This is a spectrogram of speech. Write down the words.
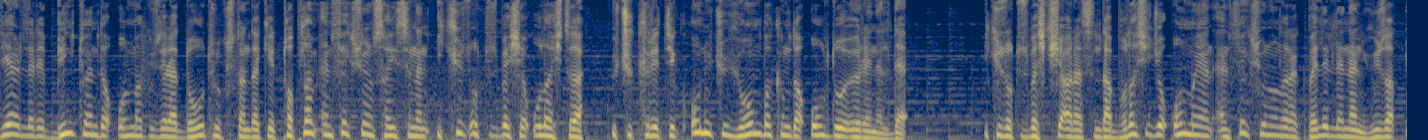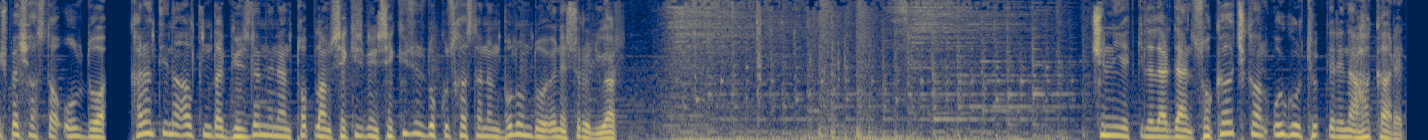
diğerleri Bingtön'de olmak üzere Doğu Türkistan'daki toplam enfeksiyon sayısının 235'e ulaştığı, 3'ü kritik 13'ü yoğun bakımda olduğu öğrenildi. 235 kişi arasında bulaşıcı olmayan enfeksiyon olarak belirlenen 165 hasta olduğu, karantina altında gözlemlenen toplam 8809 hastanın bulunduğu öne sürülüyor. Çinli yetkililerden sokağa çıkan Uygur Türklerine hakaret.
